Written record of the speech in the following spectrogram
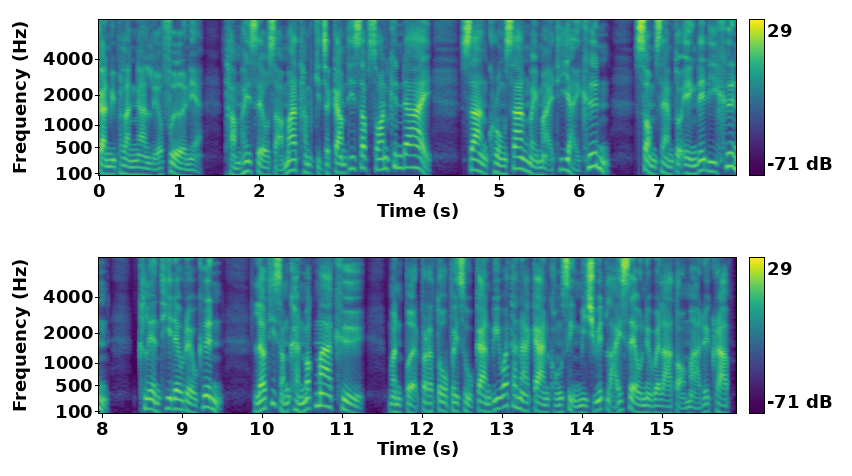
การมีพลังงานเหลือเฟือเนี่ยทำให้เซลล์สามารถทำกิจกรรมที่ซับซ้อนขึ้นได้ สร้างโครงสร้างใหม่ ๆ ที่ใหญ่ขึ้น ซ่อมแซมตัวเองได้ดีขึ้น เคลื่อนที่ได้เร็วขึ้น แล้วที่สำคัญมากๆ คือ มันเปิดประตูไปสู่การวิวัฒนาการของสิ่งมีชีวิตหลายเซลล์ในเวลาต่อมาด้วยครับ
